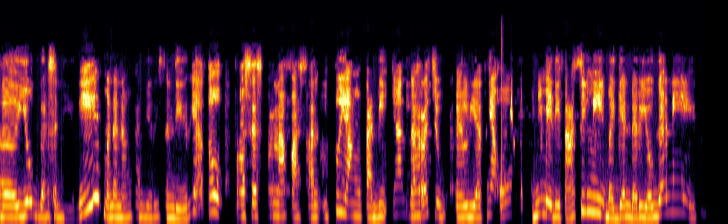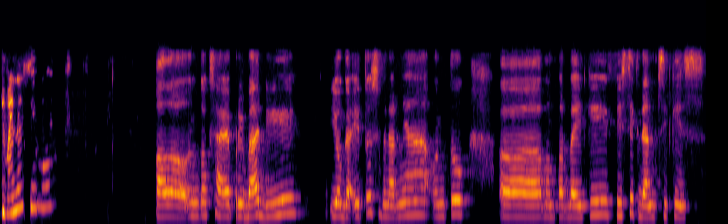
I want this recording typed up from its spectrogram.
uh, yoga sendiri menenangkan diri sendiri atau proses pernafasan itu yang tadinya Zahra eh, lihatnya oh ini meditasi nih bagian dari yoga nih itu gimana sih Bun? Kalau untuk saya pribadi yoga itu sebenarnya untuk uh, memperbaiki fisik dan psikis.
